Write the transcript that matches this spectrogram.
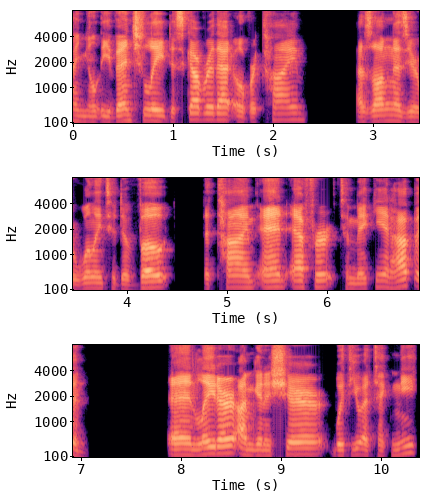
and you'll eventually discover that over time as long as you're willing to devote the time and effort to making it happen. And later, I'm going to share with you a technique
